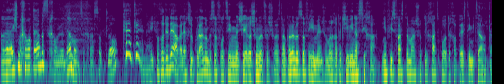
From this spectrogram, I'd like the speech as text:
הרי האיש מכירות היה בשיחה, הוא יודע מה הוא צריך לעשות, לא? כן, כן, האיש פחות יודע, אבל איכשהו כולנו בסוף רוצים שיהיה רשום איפשהו, אז אתה מקבל בסוף אימייל שאומר לך, תקשיב, הנה השיחה, אם פספסת משהו, תלחץ פה, תחפש, תמצא אותה.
